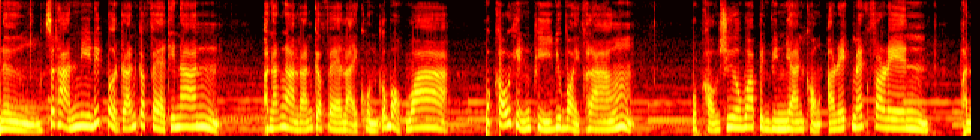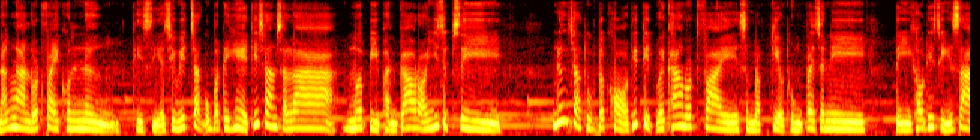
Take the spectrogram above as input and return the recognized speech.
2001 สถานีได้เปิดร้านกาแฟที่นั่น พนักงานร้านกาแฟหลายคนก็บอกว่า พวกเขาเห็นผีอยู่บ่อยครั้ง พวกเขาเชื่อว่าเป็นวิญญาณของอเร็กแม็กฟาเรน พนักงานรถไฟคนหนึ่ง ที่เสียชีวิตจากอุบัติเหตุที่ชานสลาเมื่อปี 1924 เนื่องจากถูกตะขอที่ติดไว้ข้างรถไฟสำหรับเกี่ยวถุงไปรษณีย์ตีเข้าที่ศีรษะ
